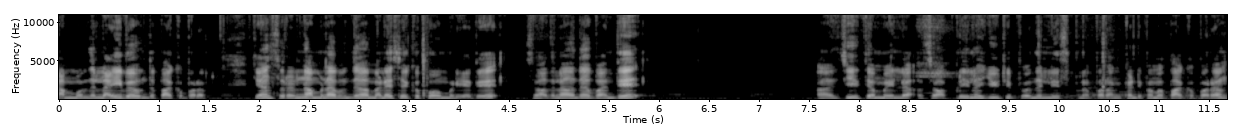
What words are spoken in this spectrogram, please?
நம்ம வந்து லைவாக வந்து பார்க்க போகிறோம் ஏன் சொல்கிறேன்னா நம்மளால் வந்து மலேசியாவுக்கு போக முடியாது. ஸோ அதனால தான் வந்து ஜி தமிழில் ஸோ அப்படிலாம் யூடியூப் வந்து ரிலீஸ் பண்ண போகிறாங்க கண்டிப்பாக பார்க்க போகிறோம்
